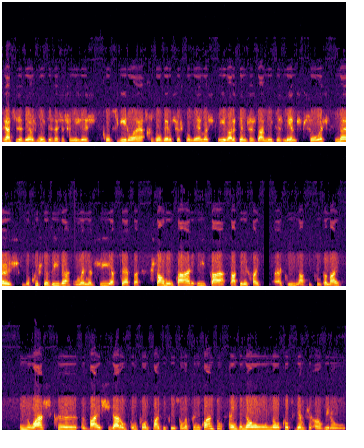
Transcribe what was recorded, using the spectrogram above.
Graças a Deus, muitas destas famílias conseguiram resolver os seus problemas e agora temos a ajudar muitas menos pessoas, mas o custo da vida, a energia, etc., está a aumentar e está, está a ter efeito aqui na Sul também e eu acho que vai chegar a um, um, ponto mais difícil. Mas, por enquanto, ainda não, não conseguimos ouvir o,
